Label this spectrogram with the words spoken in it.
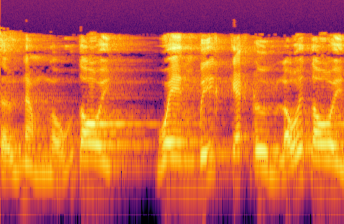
sự nằm ngủ tôi, quen biết các đường lối tôi,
